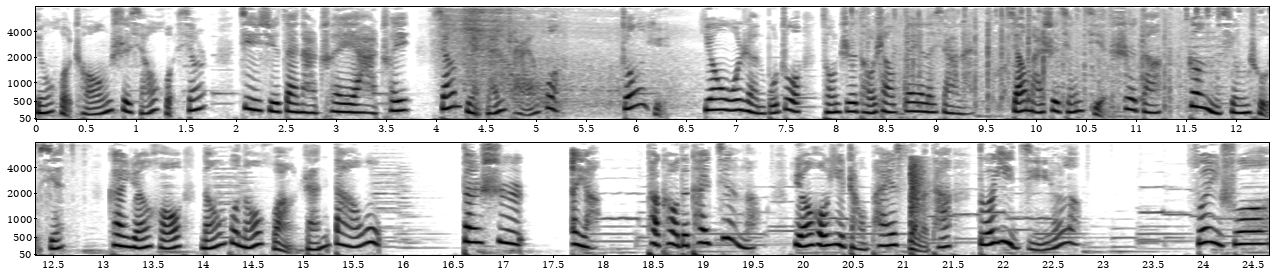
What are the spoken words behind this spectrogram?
萤火虫是小火星，继续在那吹呀吹，想点燃柴火。终于，鹦鹉忍不住从枝头上飞了下来，想把事情解释的更清楚些，看猿猴能不能恍然大悟。但是，哎呀，他靠得太近了，猿猴一掌拍死了他，得意极了。所以说，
